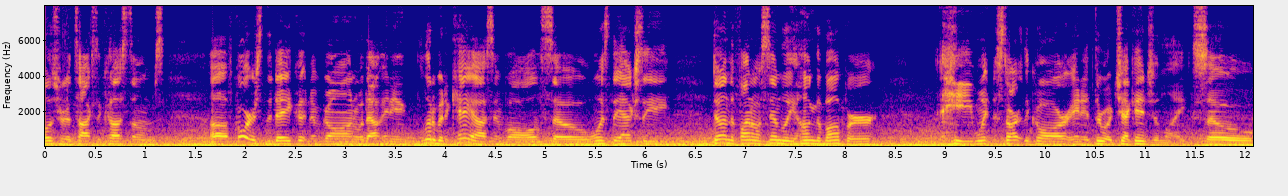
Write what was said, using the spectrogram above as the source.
Closer to Toxic Customs, uh, of course, the day couldn't have gone without any little bit of chaos involved. So once they actually done the final assembly, hung the bumper, he went to start the car and it threw a check engine light. So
